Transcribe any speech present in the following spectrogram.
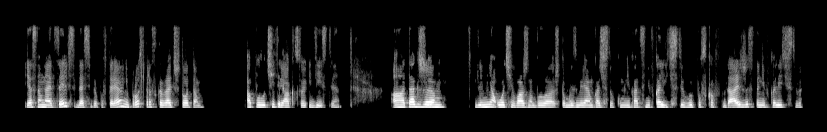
И основная цель, всегда себе повторяю, не просто рассказать что-то, а получить реакцию и действие. А также для меня очень важно было, что мы измеряем качество коммуникации не в количестве выпусков дайджеста, не в количестве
